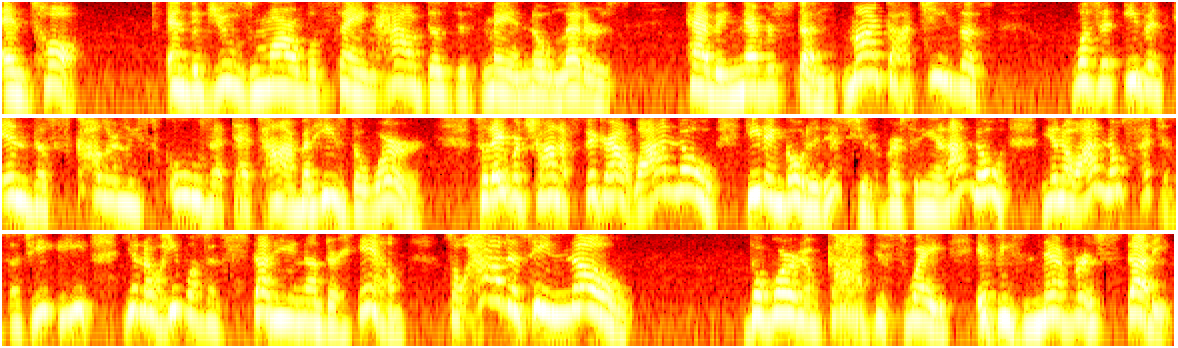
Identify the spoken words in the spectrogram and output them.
and taught. And the Jews marveled, saying, How does this man know letters, having never studied? My God, Jesus wasn't even in the scholarly schools at that time, but he's the word. So they were trying to figure out, well, I know he didn't go to this university, and I know, you know, I know such and such. He, he, you know, he wasn't studying under him. So how does he know the word of God this way if he's never studied.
